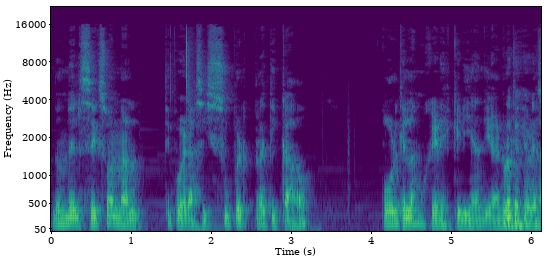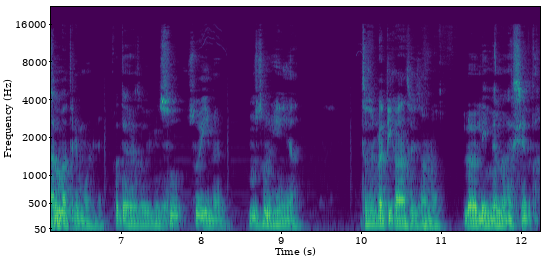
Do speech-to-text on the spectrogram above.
donde el sexo anal tipo era así súper practicado porque las mujeres querían llegar Proteger vírgenes al su- matrimonio. Proteger su virginidad. Su, su imen, su Ujú. virginidad. Entonces practicaban sexo anal. Lo del IME no es cierto.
